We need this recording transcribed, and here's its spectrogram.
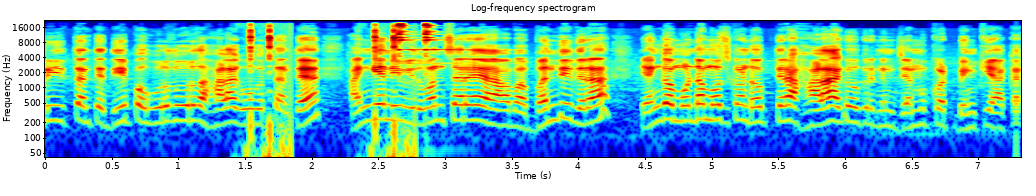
ಉರಿಯುತ್ತಂತೆ, ದೀಪ ಹುರಿದು ಹುರಿದು ಹಾಳಾಗಿ ಹೋಗುತ್ತಂತೆ. ಹಾಗೆ ನೀವು ಇದು ಒಂದು ಸರಿ ಬಂದಿದ್ದೀರಾ, ಹೆಂಗ ಮುಂಡ ಮುಚ್ಕೊಂಡು ಹೋಗ್ತೀರಾ, ಹಾಳಾಗಿ ಹೋಗ್ರಿ ನಿಮ್ಮ ಜನ್ಮಕ್ಕೆ ಕೊಟ್ಟು ಬೆಂಕಿ ಹಾಕ.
